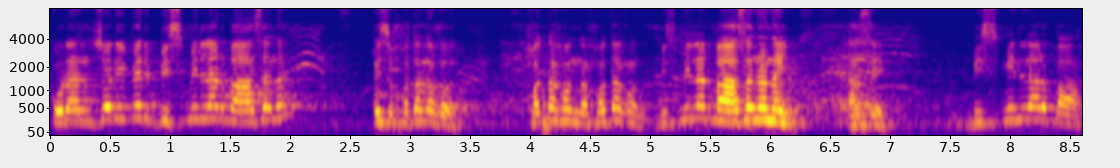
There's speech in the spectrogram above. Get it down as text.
কোরআন শরীফের বিসমিল্লার বা আছে না? ওইসে হতা নখন হতাখন না, হতাখন। বিসমিল্লার বা আছে না নাই? আছে। বিসমিল্লার বা।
